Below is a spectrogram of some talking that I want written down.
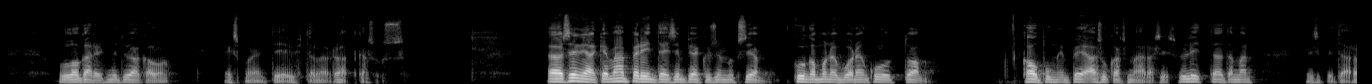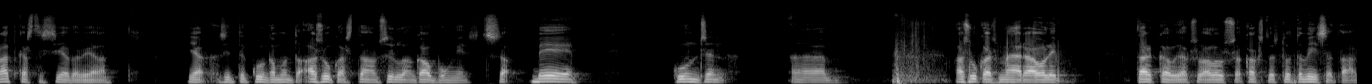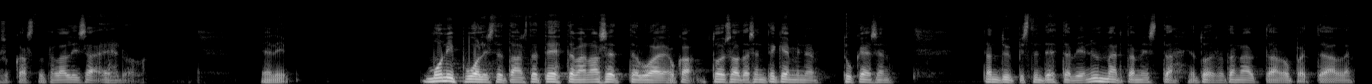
logaritmityökalun eksponenttien yhtälön ratkaisussa. Sen jälkeen vähän perinteisempiä kysymyksiä. Kuinka monen vuoden kuluttua kaupungin P-asukasmäärä siis ylittää tämän, eli se pitää ratkaista sieltä vielä. Ja sitten kuinka monta asukasta on silloin kaupungissa B, kun sen ää, asukasmäärä oli tarkkailujakson alussa 12 500 asukasta tällä lisäehdolla. Eli monipuolistetaan sitä tehtävän asettelua, joka toisaalta sen tekeminen tukee sen tämän tyyppisten tehtävien ymmärtämistä ja toisaalta näyttää opettajalle,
